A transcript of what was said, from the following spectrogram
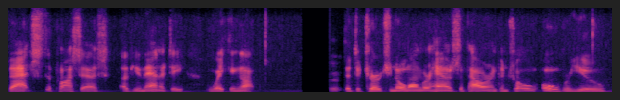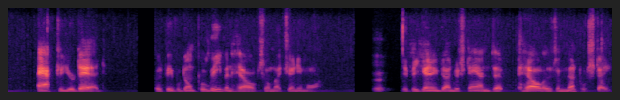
That's the process of humanity waking up. Hmm. That the church no longer has the power and control over you after you're dead. But people don't believe in hell so much anymore. Hmm. They're beginning to understand that hell is a mental state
